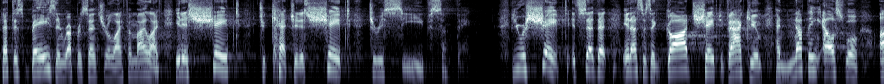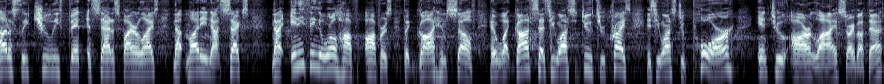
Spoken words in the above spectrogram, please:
that this basin represents your life and my life. It is shaped to catch, it is shaped to receive something. You were shaped. It said that in us is a God shaped vacuum, and nothing else will honestly, truly fit and satisfy our lives. Not money, not sex, not anything the world offers, but God Himself. And what God says He wants to do through Christ is He wants to pour into our lives. Sorry about that.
